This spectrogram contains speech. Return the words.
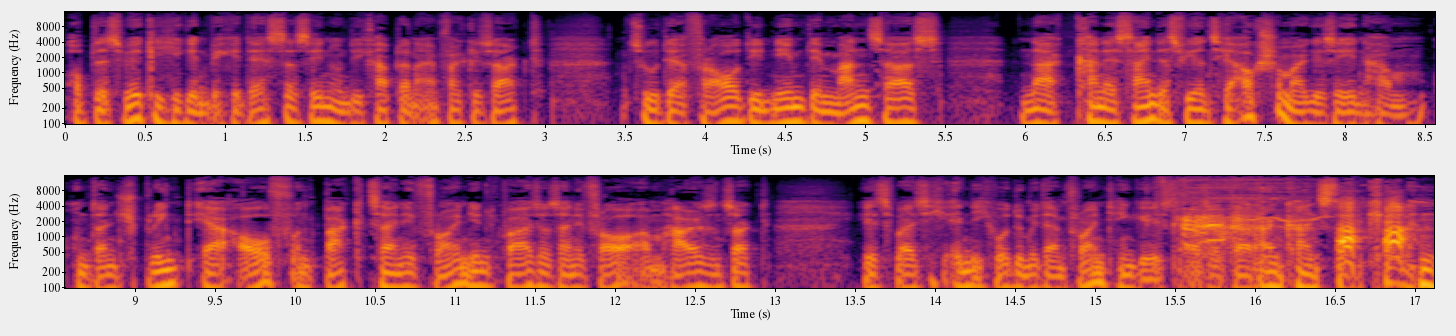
ob das wirklich irgendwelche Tester sind. Und ich habe dann einfach gesagt zu der Frau, die neben dem Mann saß, na, kann es sein, dass wir uns hier auch schon mal gesehen haben? Und dann springt er auf und packt seine Freundin quasi, seine Frau am Hals und sagt, jetzt weiß ich endlich, wo du mit deinem Freund hingehst. Also daran kannst du erkennen,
